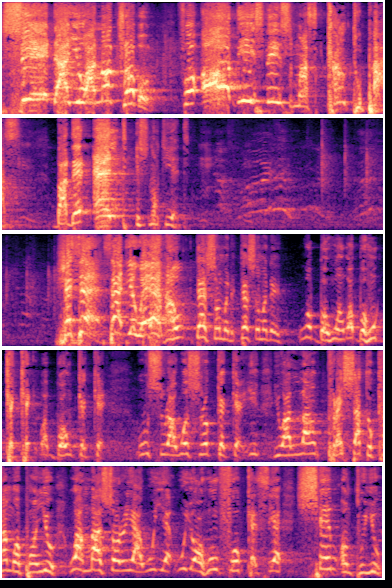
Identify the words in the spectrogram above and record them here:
See that you are not troubled. For all these things must come to pass, but the end is not yet. Tell somebody, tell somebody, what bohu, what bohu keke, what bohu keke. Usura, wosuro keke. You, allow pressure to come upon you. Sorry, who your home shame unto you.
